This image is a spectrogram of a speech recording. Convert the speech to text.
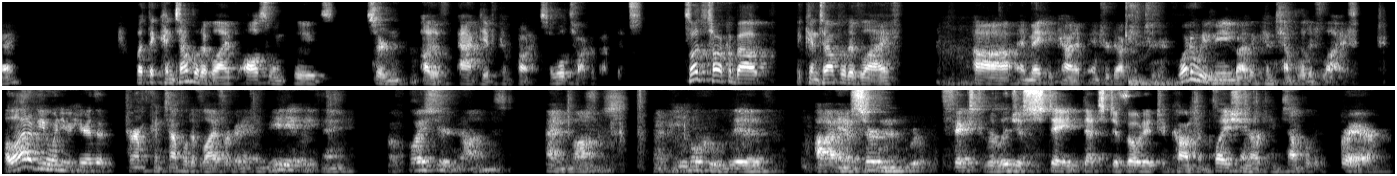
Okay. But the contemplative life also includes certain other active components. So we'll talk about this. So let's talk about the contemplative life uh, and make a kind of introduction to it. What do we mean by the contemplative life? A lot of you, when you hear the term contemplative life, are going to immediately think of cloistered nuns and monks and people who live uh, in a certain re- fixed religious state that's devoted to contemplation or contemplative prayer.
